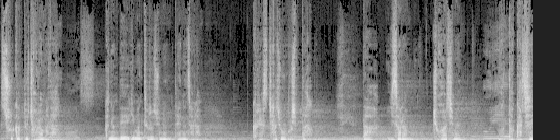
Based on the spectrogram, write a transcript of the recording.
술값도 저렴하다. 그냥 내 얘기만 들어주면 되는 사람. 그래서 자주 오고 싶다. 나 이 사람 좋아지면 어떡하지?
